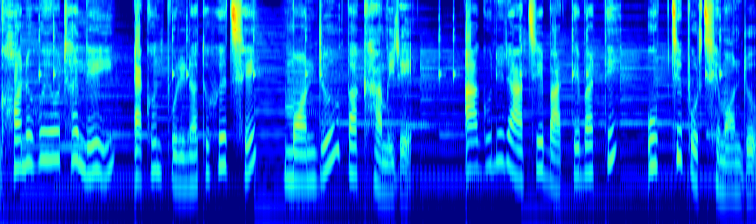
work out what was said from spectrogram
ঘন হয়ে ওঠা লেই এখন পরিণত হয়েছে মণ্ড বা খামিরে। আগুনের আঁচে বাড়তে বাড়তে উপচে পড়ছে মণ্ড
